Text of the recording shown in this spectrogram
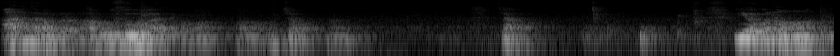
아는 사람들은 아 웃어가지고 막 어, 웃죠. 어. 자, 이어거는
